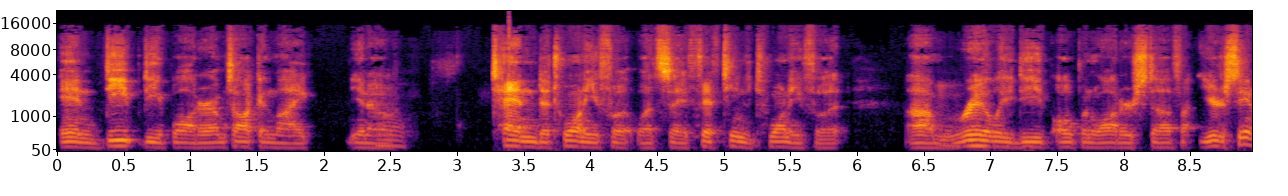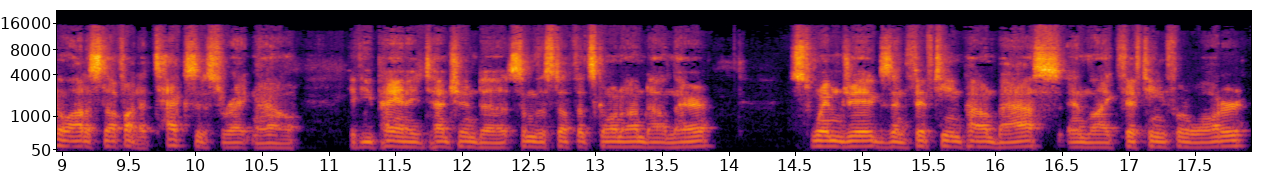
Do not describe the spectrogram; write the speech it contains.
in deep, deep water. I'm talking like, you know, 10 to 20 foot, let's say 15 to 20 foot, um, Mhm. really deep open water stuff. You're seeing a lot of stuff out of Texas right now. If you pay any attention to some of the stuff that's going on down there, swim jigs and 15 pound bass and like 15 foot of water.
